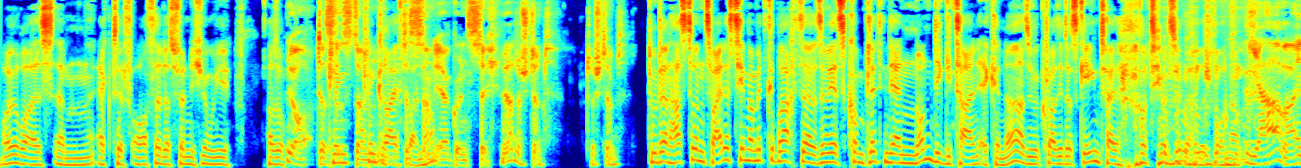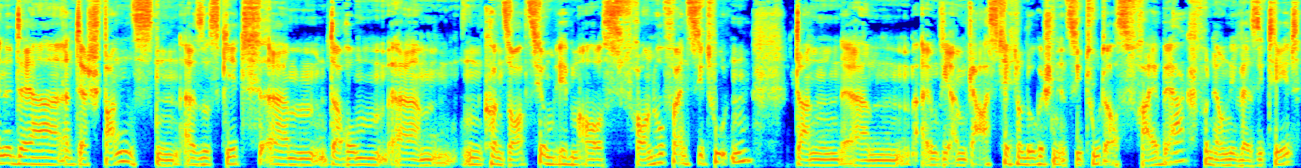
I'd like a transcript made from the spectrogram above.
Euro als ähm, Active Author. Das finde ich irgendwie, also ja, das klingt, ist dann, klingt greifbar, das ist dann ne? eher günstig. Ja, das stimmt. Das stimmt. Du, dann hast du ein zweites Thema mitgebracht, da sind wir jetzt komplett in der non-digitalen Ecke, ne? Also quasi das Gegenteil, von dem wir gerade gesprochen haben. Ja, aber eine der, der spannendsten. Also es geht ähm, darum, ähm, ein Konsortium eben aus Fraunhofer-Instituten, dann ähm, irgendwie einem Gastechnologischen Institut aus Freiberg von der Universität,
